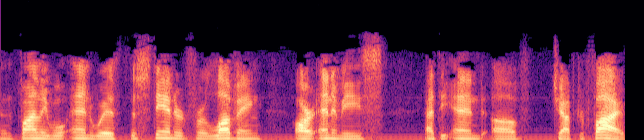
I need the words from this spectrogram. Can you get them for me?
And finally, we'll end with the standard for loving our enemies at the end of chapter 5.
